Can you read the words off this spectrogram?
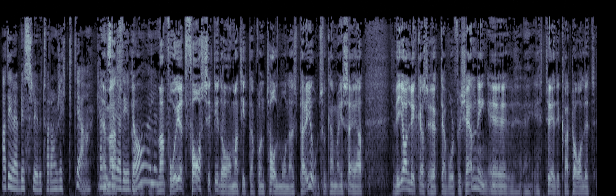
att era beslut var de riktiga? Kan Nej, ni man, säga det idag? Eller? Man får ju ett facit idag om man tittar tittar på en 12 månaders period så kan man ju säga att vi har lyckats öka vår försäljning eh, tredje kvartalet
